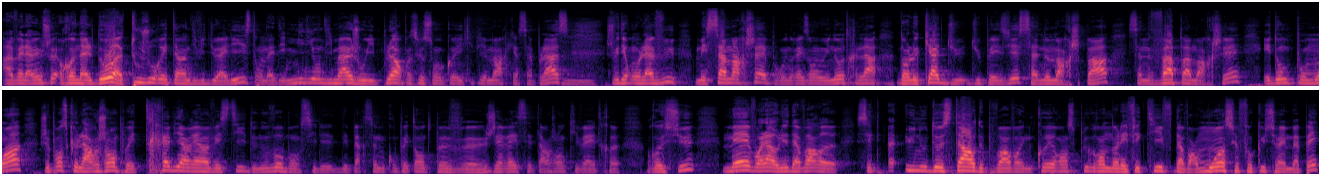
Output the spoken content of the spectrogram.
avait la même chose. Ronaldo a toujours été individualiste. On a des millions d'images où il pleure parce que son coéquipier marque à sa place. Je veux dire, on l'a vu, mais ça marchait pour une raison ou une autre. Là, dans le cadre du, du PSG, ça ne marche pas, ça ne va pas marcher. Et donc, pour moi, je pense que l'argent peut être très bien réinvesti de nouveau. Bon, si les- des personnes compétentes peuvent euh, gérer cet argent qui va être euh, reçu. Mais voilà, au lieu d'avoir euh, cette- une ou deux stars, de pouvoir avoir une cohérence plus grande dans l'effectif, d'avoir moins ce focus sur Mbappé.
